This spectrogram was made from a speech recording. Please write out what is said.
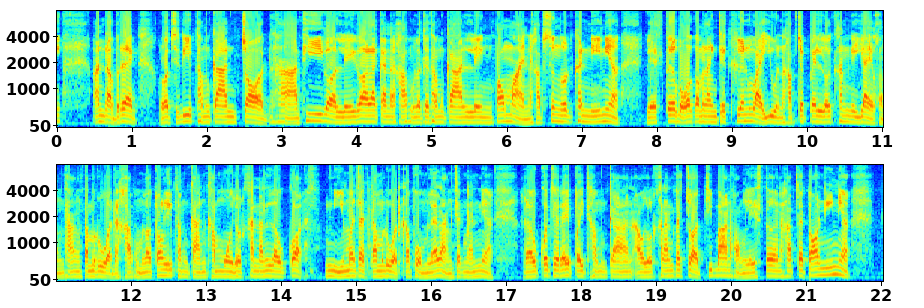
อันดับแรกเราจะรีบทำการจอดหาที่ก่อนเลยก็แล้วกันนะครับผมเราจะทำการเล็งเป้าหมายนะครับ ซึ่งรถคันนี้เนี่ยเลสเตอร์บอกว่ากำลังจะเคลื่อนไหวอยู่นะครับ จะเป็นรถคันใหญ่ๆของทางตำรวจนะครับผมเราต้องรีบทำการขโมยรถคันนั้นแล้วก็หนีมาจากตำรวจครับผมและหลังจากนั้นเนี่ยเราก็จะได้ไปทำการเอารถคันนั้นไปจอดที่บ้านของเลสเตอร์นะครับแต่ตอนนี้เนี่ย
